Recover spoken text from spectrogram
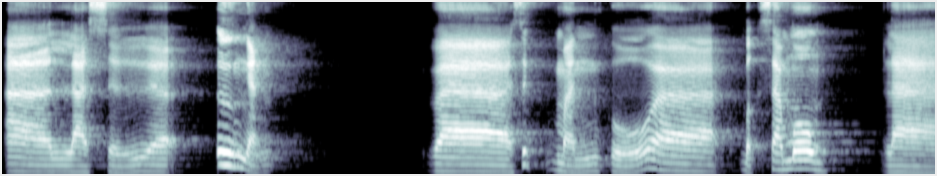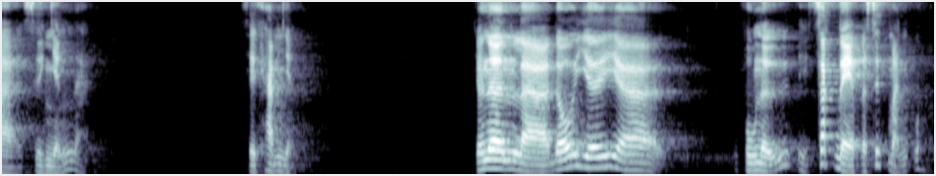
à, là sự ờ, ương ngạnh. Và sức mạnh của à, bậc sa môn là sự nhẫn nại sự kham nhẫn. Cho nên là đối với à, phụ nữ thì sắc đẹp là sức mạnh của họ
